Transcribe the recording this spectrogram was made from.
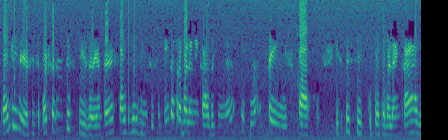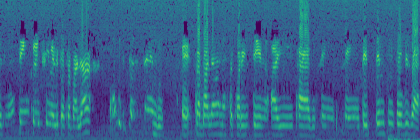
pode ver, assim, você pode fazer uma pesquisa e até fala para os ouvintes, assim, quem está trabalhando em casa que não, não tem um espaço específico para trabalhar em casa, que não tem um cantinho ali para trabalhar, como que está sendo é, trabalhar nessa quarentena aí em casa, sem, sem ter, tendo que improvisar?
